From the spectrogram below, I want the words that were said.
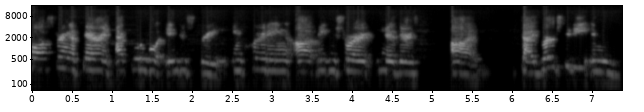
fostering a fair and equitable industry, including uh, making sure you know there's uh, diversity in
